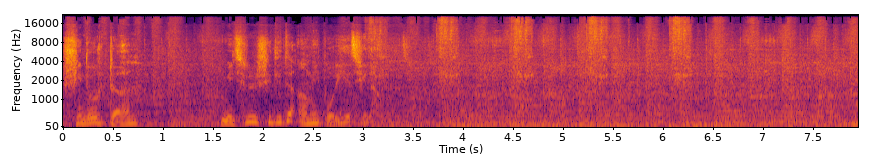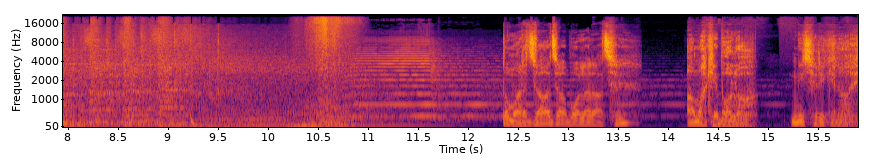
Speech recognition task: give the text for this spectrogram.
সিঁদুরটা মিছিলের স্মৃতিতে আমি পরিয়েছিলাম। তোমার যা যা বলার আছে আমাকে বলো। মিছিরিকে নয়।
